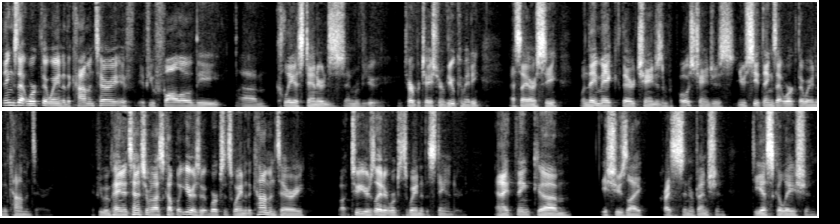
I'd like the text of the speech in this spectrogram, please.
things that work their way into the commentary, if if you follow the um, CALEA Standards and Review Interpretation Review Committee, SIRC, when they make their changes and proposed changes, you see things that work their way into the commentary. If you've been paying attention over the last couple of years, it works its way into the commentary. About two years later, it works its way into the standard. And I think um, issues like crisis intervention, de-escalation,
